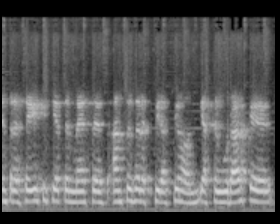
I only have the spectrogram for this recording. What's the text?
entre seis y siete meses antes de la expiración y asegurar que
